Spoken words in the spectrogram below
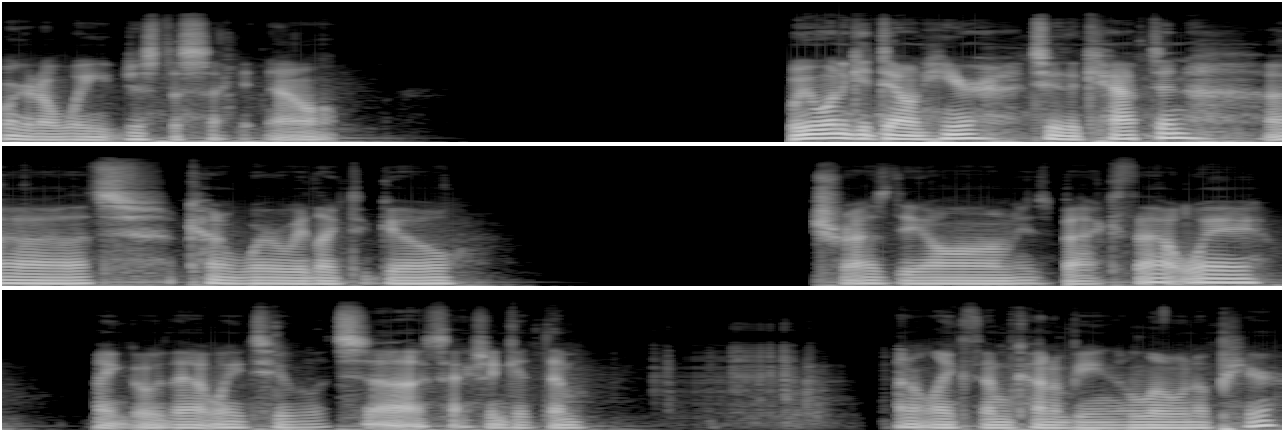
we're gonna wait just a second now. We want to get down here to the captain. Uh, that's kind of where we'd like to go. Trazdon is back that way. Might go that way too. Let's uh, let's actually get them. I don't like them kind of being alone up here.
